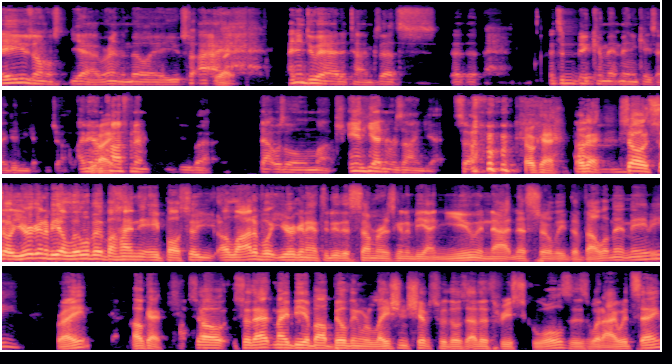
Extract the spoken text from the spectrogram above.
AAU's almost yeah, we're in the middle of AAU. So I Right. I didn't do it ahead of time because that's uh, uh, it's a big commitment in case I didn't get the job. I mean. I'm confident, I can do, but that was a little much, and he hadn't resigned yet. So Okay. Okay. Um, so so you're going to be a little bit behind the eight ball. So you, a lot of what you're going to have to do this summer is going to be on you and not necessarily development, maybe. Right. Okay. So so that might be about building relationships with those other three schools, is what I would say.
